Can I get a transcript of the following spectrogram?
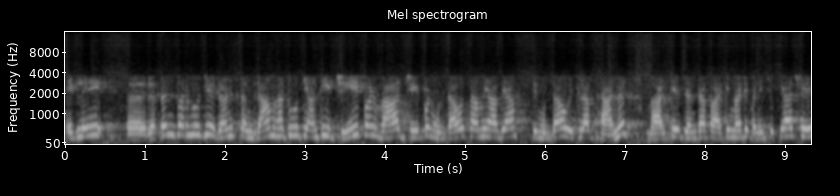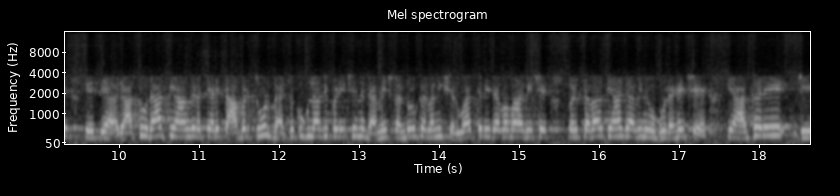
એટલે રતન પરનું જે રણ સંગ્રામ હતું, ત્યાંથી જે પણ વાત, જે પણ મુદ્દાઓ સામે આવ્યા, તે મુદ્દાઓ એટલા ભયાનક ભારતીય જનતા પાર્ટી માટે બની ચૂક્યા છે કે રાતોરાત ત્યાં આગળ અત્યારે તાબડતોડ બેઠકો બોલાવી પડી છે અને ડેમેજ કંટ્રોલ કરવાની શરૂઆત કરી દેવામાં આવી છે. પણ સવાલ ત્યાં જ આવીને ઊભો રહે છે કે આખરે જે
